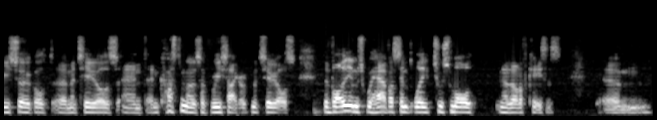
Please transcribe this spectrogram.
recycled uh, materials and, and customers of recycled materials, the volumes we have are simply too small in a lot of cases. Um,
